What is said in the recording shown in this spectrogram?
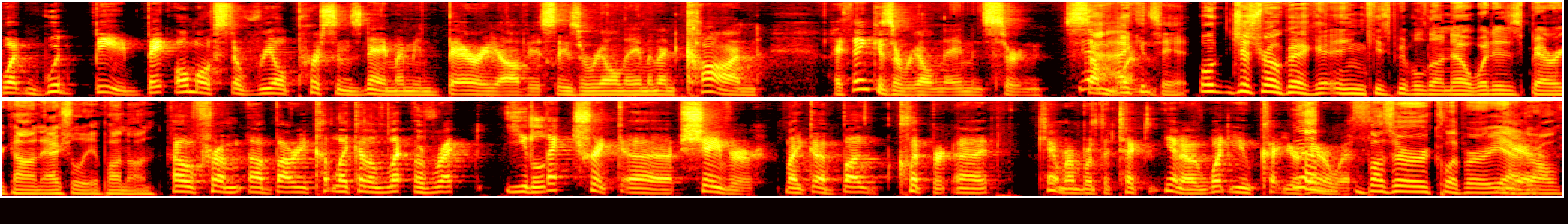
what would be ba- almost a real person's name. I mean, Barry obviously is a real name, and then Khan, I think, is a real name in certain. Yeah, someone. I can see it. Well, just real quick, in case people don't know, what is Barry Khan actually a pun on? Oh, from uh, Barry, like an ele- erect, electric uh, shaver, like a buzz clipper. Uh, can't remember what the tech. You know what you cut your hair with. Buzzer, clipper, yeah, Yeah. they're all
